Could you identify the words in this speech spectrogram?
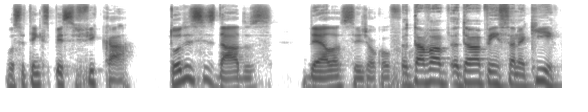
você tem que especificar todos esses dados dela, seja qual for. Eu tava, eu tava pensando aqui,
